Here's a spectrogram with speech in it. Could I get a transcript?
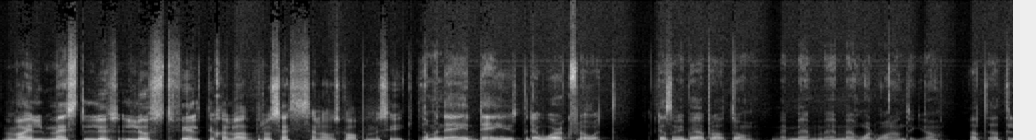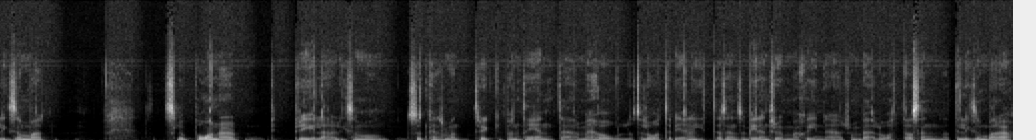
Men vad är mest lust, lustfyllt i själva processen av att skapa musik? Ja men det är, det är just det där workflowet. Det som vi börjar prata om med, med, med, med hårdvaran tycker jag. Att, att liksom bara slå på några prylar liksom och så kanske man trycker på en tangent där med hole och så låter det Mm. lite och sen så blir det en trummaskin där som börjar låta och sen att det liksom bara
